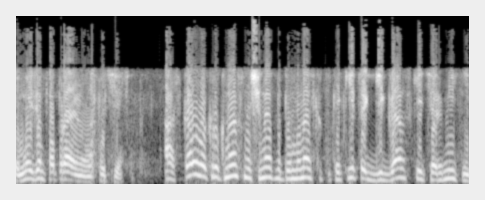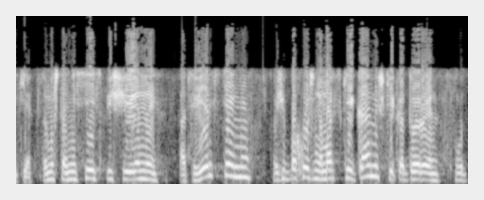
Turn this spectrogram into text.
что мы идем по правильному пути. А скалы вокруг нас начинают напоминать какие-то гигантские термитники, потому что они все испещрены отверстиями, очень похожи на морские камешки, которые вот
